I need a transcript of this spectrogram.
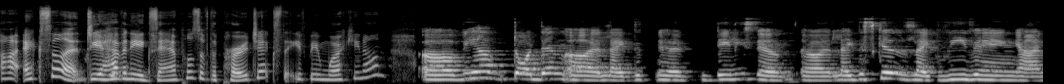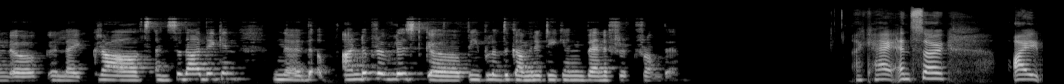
Ah, excellent. Do you have any examples of the projects that you've been working on? Uh, we have taught them uh, like the uh, daily, uh, uh, like the skills like weaving and uh, like crafts, and so that they can, the underprivileged people of the community can benefit from them. Okay, and so I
